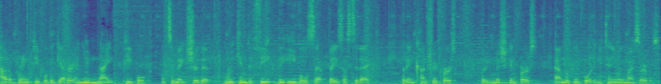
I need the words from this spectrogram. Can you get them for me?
how to bring people together and unite people to make sure that we can defeat the evils that face us today, putting country first, putting Michigan first, and I'm looking forward to continuing my service.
